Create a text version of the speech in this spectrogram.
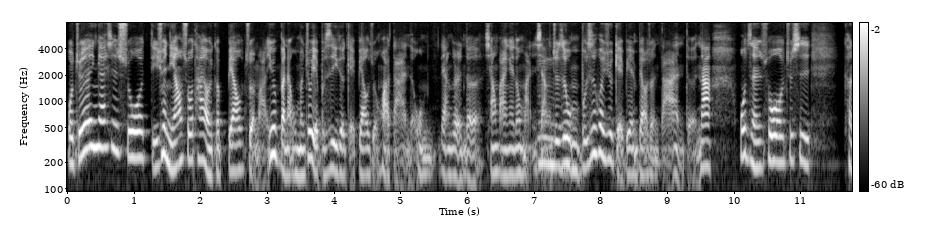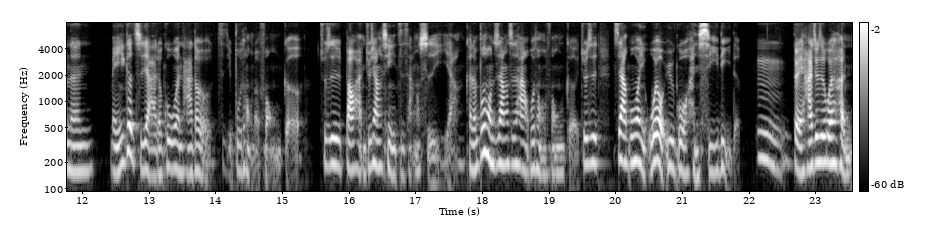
我觉得应该是说，的确你要说他有一个标准嘛，因为本来我们就也不是一个给标准化答案的，我们两个人的想法应该都蛮像，嗯、就是我们不是会去给别人标准答案的。那我只能说，就是可能每一个职涯的顾问他都有自己不同的风格，就是包含就像心理咨商师一样，可能不同智商师他有不同的风格。就是职涯顾问，我有遇过很犀利的，嗯，对他就是会很。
